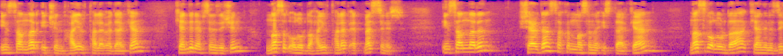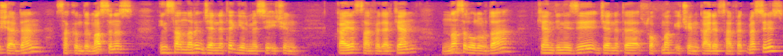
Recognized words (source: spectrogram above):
İnsanlar için hayır talep ederken kendi nefsiniz için nasıl olur da hayır talep etmezsiniz? İnsanların şerden sakınmasını isterken nasıl olur da kendinizi şerden sakındırmazsınız? İnsanların cennete girmesi için gayret sarf ederken nasıl olur da kendinizi cennete sokmak için gayret sarf etmezsiniz?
